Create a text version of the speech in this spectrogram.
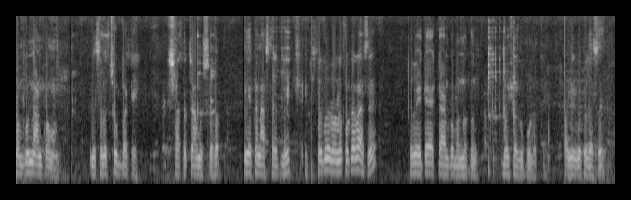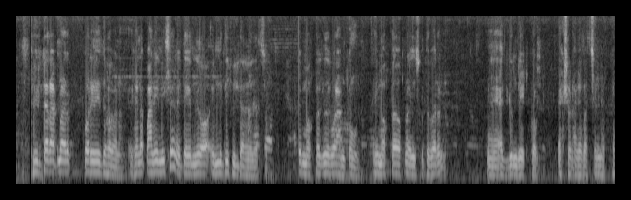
সম্পূর্ণ আনকমন এটা ছোপ বাটে সাথে চামচ সহ। এই একটা নাস্তার প্লেট তারপরে অনেক প্রকার আছে, তবে এটা একটা আনকমন নতুন বৈশাখ উপলক্ষে। পানির বোতল আছে। ফিল্টার আপনার করে নিতে হবে না। এখানে পানি নিচ্ছেন এটা এমনি এমনিতেই ফিল্টার হয়ে যাচ্ছে। এই মগটা কিন্তু আনকমন এই মগটাও আপনারা ইউজ করতে পারেন। একদম রেট কম। একশো টাকা পাচ্ছেন একটা।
